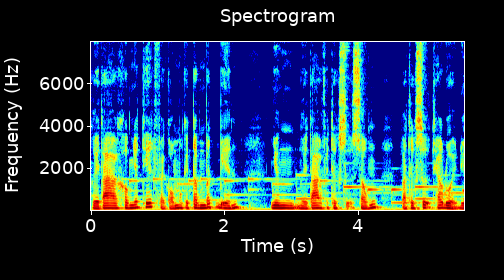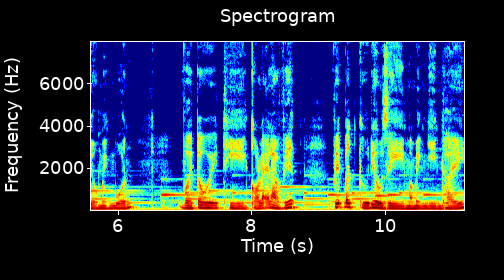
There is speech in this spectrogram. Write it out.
người ta không nhất thiết phải có một cái tâm bất biến, nhưng người ta phải thực sự sống và thực sự theo đuổi điều mình muốn. Với tôi thì có lẽ là viết viết bất cứ điều gì mà mình nhìn thấy,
